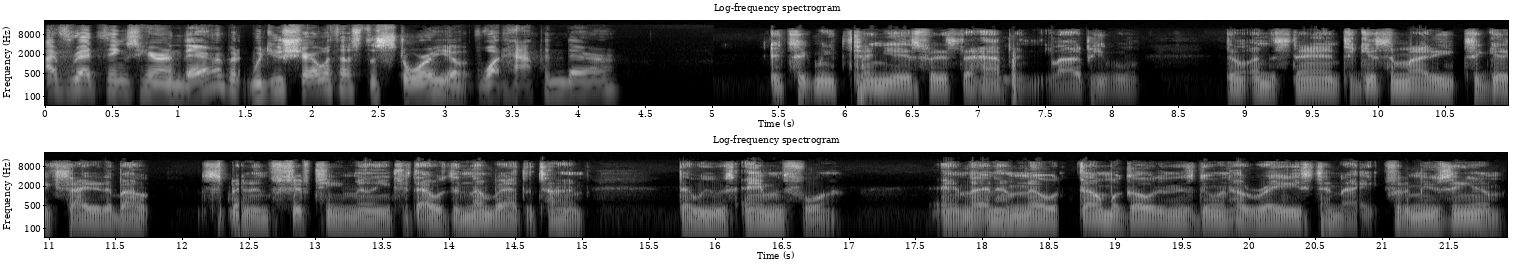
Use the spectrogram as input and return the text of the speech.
I've read things here and there, but would you share with us the story of what happened there? It took me 10 years for this to happen. A lot of people don't understand to get somebody to get excited about spending 15 million because that was the number at the time that we was aiming for and letting him know Thelma Golden is doing her raise tonight for the museum.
